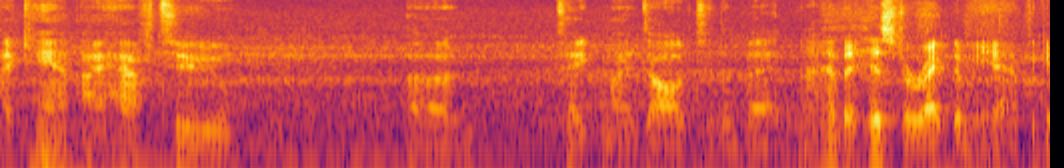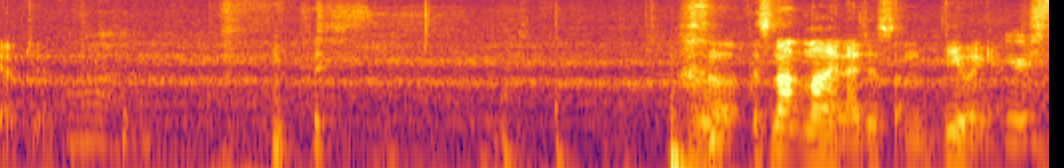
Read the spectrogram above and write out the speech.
I can't. I have to uh, take my dog to the vet. I have a hysterectomy I have to go to. Ugh. It's not mine. I just I'm viewing it. You're just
